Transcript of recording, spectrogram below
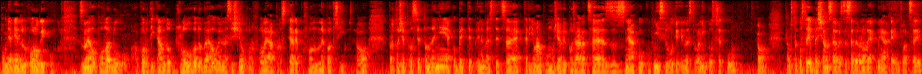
poměrně jednoduchou logiku z mého pohledu, a podotýkám, do dlouhodobého investičního portfolia prostě repofond nepatří. Jo? Protože prostě to není jakoby typ investice, který vám pomůže vypořádat se s, s nějakou kupní sílou těch investovaných prostředků. Jo? Tam jste v podstatě bez šance, abyste se vyrovnali jakoby nějaké inflaci.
